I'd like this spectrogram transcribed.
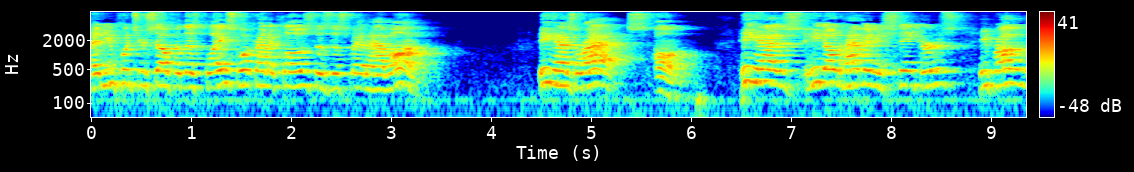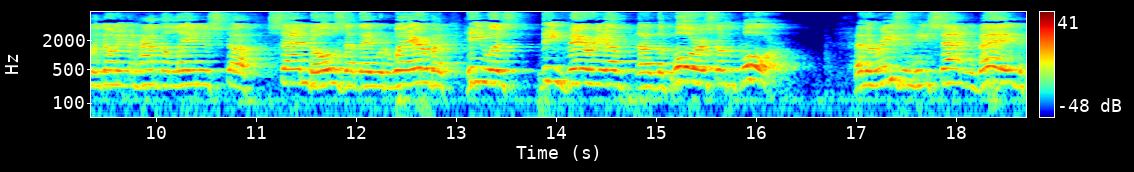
and you put yourself in this place. What kind of clothes does this man have on? He has rags on. He has. He don't have any sneakers. He probably don't even have the latest uh, sandals that they would wear, but he was the very of uh, the poorest of the poor. And the reason he sat and begged,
